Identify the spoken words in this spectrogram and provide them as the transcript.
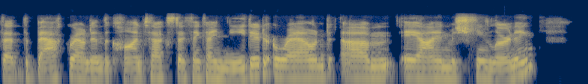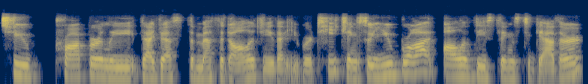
that the background and the context I think I needed around um, AI and machine learning to properly digest the methodology that you were teaching. So you brought all of these things together.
